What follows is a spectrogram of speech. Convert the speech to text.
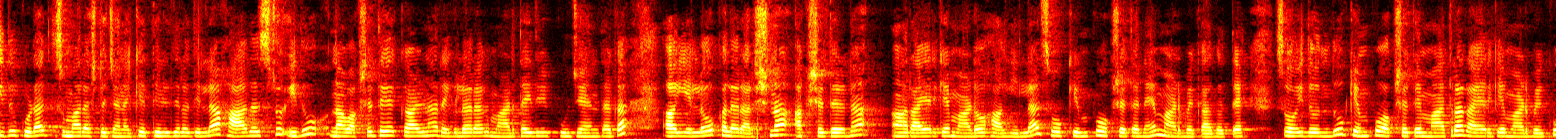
ಇದು ಕೂಡ ಸುಮಾರಷ್ಟು ಜನಕ್ಕೆ ತಿಳಿದಿರೋದಿಲ್ಲ. ಆದಷ್ಟು ಇದು ನಾವು ಅಕ್ಷತೆ ಕಾಳನ್ನ ರೆಗ್ಯುಲರಾಗಿ ಮಾಡ್ತಾಯಿದ್ವಿ ಪೂಜೆ ಅಂದಾಗ. ಯೆಲ್ಲೋ ಕಲರ್ ಅರ್ಶಿನ ಅಕ್ಷತೆನ ರಾಯರಿಗೆ ಮಾಡೋ ಹಾಗಿಲ್ಲ. ಸೊ ಕೆಂಪು ಅಕ್ಷತೆನೇ ಮಾಡಬೇಕಾಗತ್ತೆ. ಸೊ ಇದೊಂದು ಕೆಂಪು ಅಕ್ಷತೆ ಮಾತ್ರ ರಾಯರಿಗೆ ಮಾಡಬೇಕು.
